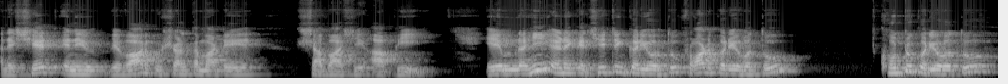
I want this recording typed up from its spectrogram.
અને શેઠ એની વ્યવહાર કુશળતા માટે શાબાશી આપી. એમ નહીં એણે કે ચીટિંગ કર્યું હતું ફ્રોડ કર્યું હતું, ખોટું કર્યું હતું,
